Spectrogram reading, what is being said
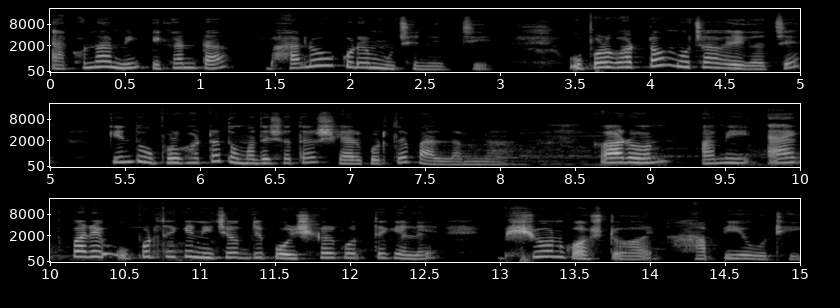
এখন আমি এখানটা ভালো করে মুছে নিচ্ছি। উপর ঘরটাও মোছা হয়ে গেছে কিন্তু উপর ঘরটা তোমাদের সাথে আর শেয়ার করতে পারলাম না। কারণ আমি একবারে উপর থেকে নিচে অবধি পরিষ্কার করতে গেলে ভীষণ কষ্ট হয়, হাঁপিয়ে উঠি।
